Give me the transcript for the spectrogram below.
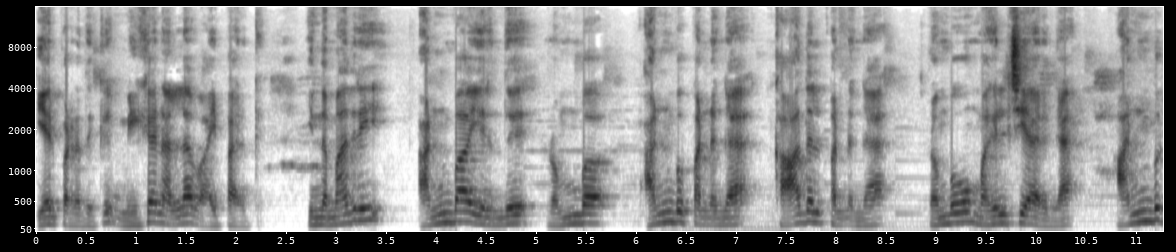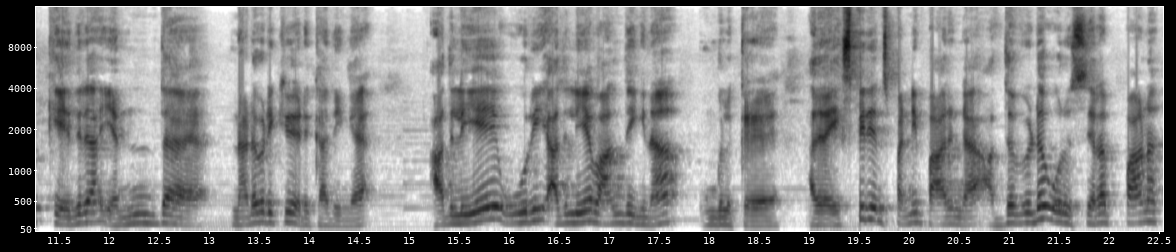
ஏற்படுறதுக்கு மிக நல்ல வாய்ப்பாக இருக்குது இந்த மாதிரி அன்பாக இருந்து ரொம்ப அன்பு பண்ணுங்க காதல் பண்ணுங்க ரொம்பவும் மகிழ்ச்சியாக இருங்க. அன்புக்கு எதிராக எந்த நடவடிக்கையும் எடுக்காதீங்க. அதுலேயே ஊறி அதுலேயே வாழ்ந்தீங்கன்னா உங்களுக்கு அதில் எக்ஸ்பீரியன்ஸ் பண்ணி பாருங்கள் அதை விட ஒரு சிறப்பான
